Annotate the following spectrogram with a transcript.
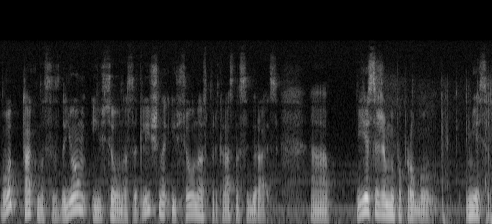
Вот так мы создаем, и все у нас отлично, и все у нас прекрасно собирается. А, если же мы попробуем месяц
